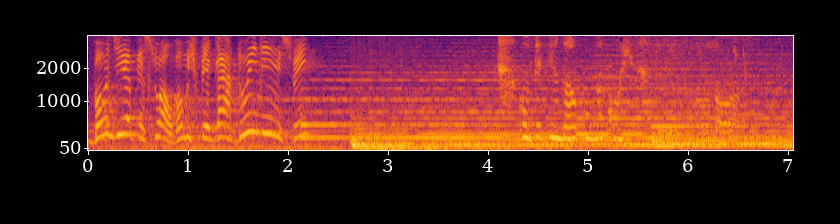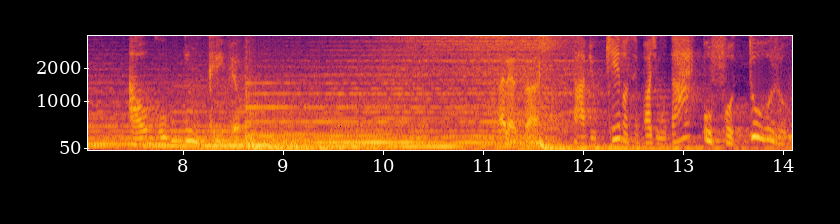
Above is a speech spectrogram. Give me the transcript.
Bom dia, pessoal. Vamos pegar do início, hein? Tá acontecendo alguma coisa. Algo incrível. Olha só. Sabe o que você pode mudar? O futuro.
